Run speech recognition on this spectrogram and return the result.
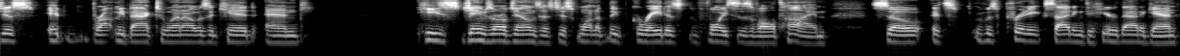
just it brought me back to when I was a kid and he's James Earl Jones is just one of the greatest voices of all time. So it's it was pretty exciting to hear that again.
